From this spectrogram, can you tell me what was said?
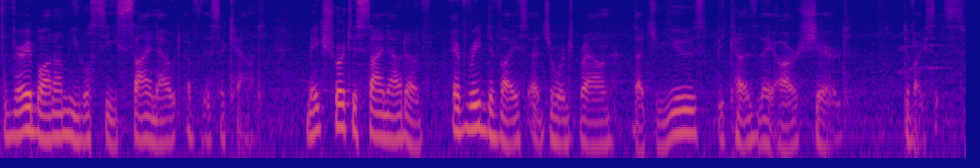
the very bottom, you will see sign out of this account. Make sure to sign out of every device at George Brown that you use because they are shared devices.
